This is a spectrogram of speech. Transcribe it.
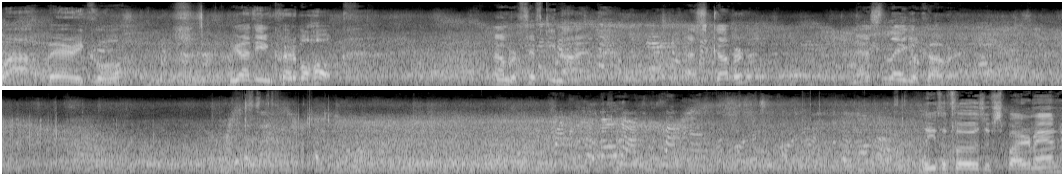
Wow, very cool. We got the Incredible Hulk. Number 59. That's the cover. And that's the Lego cover. Lethal Foes of Spider-Man,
